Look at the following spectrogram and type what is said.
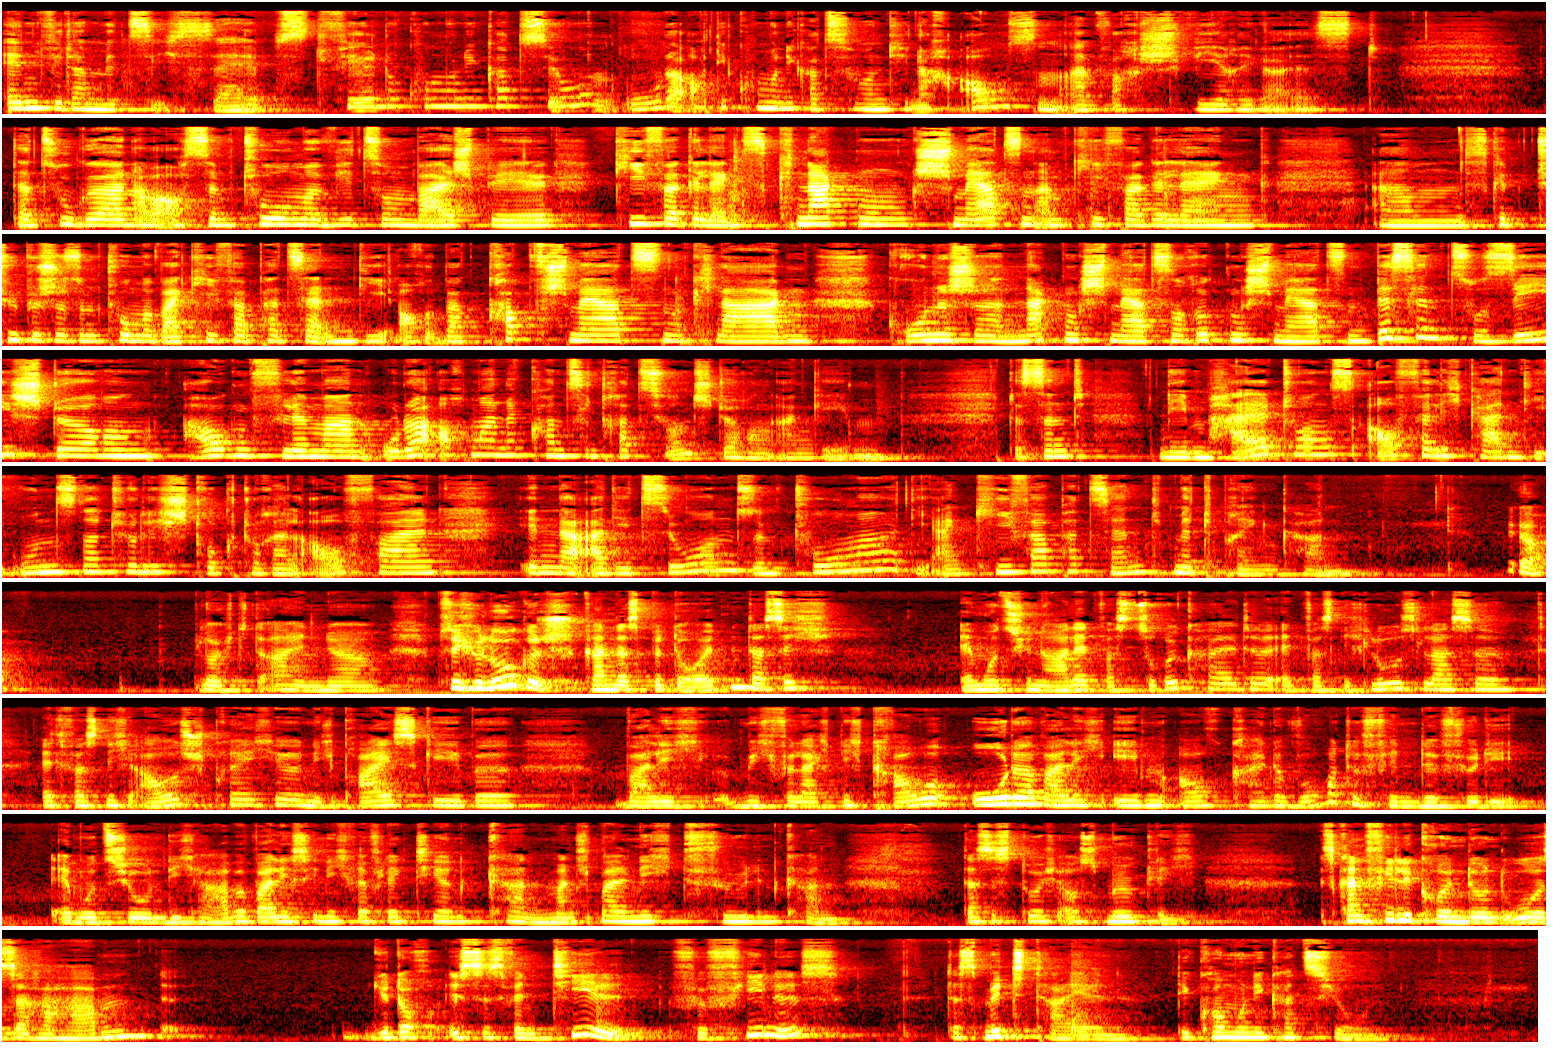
entweder mit sich selbst fehlende Kommunikation oder auch die Kommunikation, die nach außen einfach schwieriger ist. Dazu gehören aber auch Symptome wie zum Beispiel Kiefergelenksknacken, Schmerzen am Kiefergelenk. Ähm, es gibt typische Symptome bei Kieferpatienten, die auch über Kopfschmerzen klagen, chronische Nackenschmerzen, Rückenschmerzen bis hin zu Sehstörungen, Augenflimmern oder auch mal eine Konzentrationsstörung angeben. Das sind neben Haltungsauffälligkeiten, die uns natürlich strukturell auffallen, in der Addition Symptome, die ein Kieferpatient mitbringen kann. Ja, leuchtet ein, ja. Psychologisch kann das bedeuten, dass ich emotional etwas zurückhalte, etwas nicht loslasse, etwas nicht ausspreche, nicht preisgebe, weil ich mich vielleicht nicht traue oder weil ich eben auch keine Worte finde für die Emotionen, die ich habe, weil ich sie nicht reflektieren kann, manchmal nicht fühlen kann. Das ist durchaus möglich. Es kann viele Gründe und Ursache haben. Jedoch ist es Ventil für vieles das Mitteilen, die Kommunikation.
